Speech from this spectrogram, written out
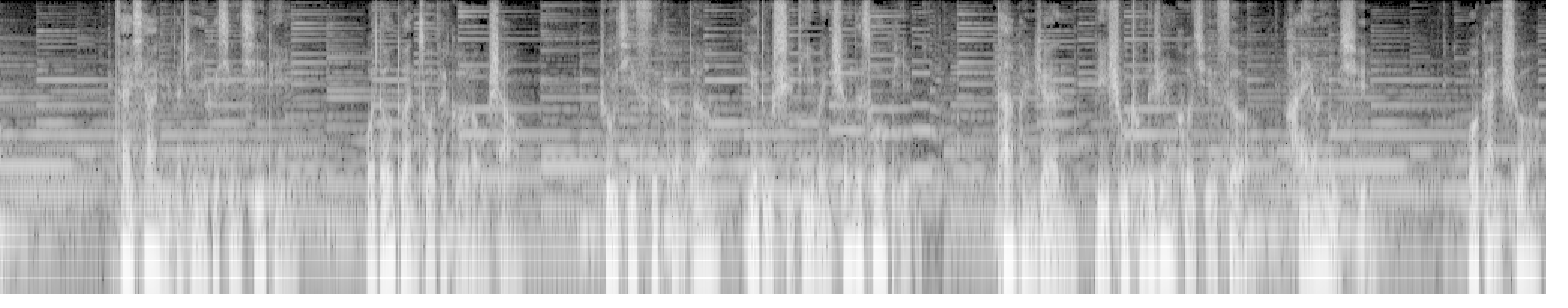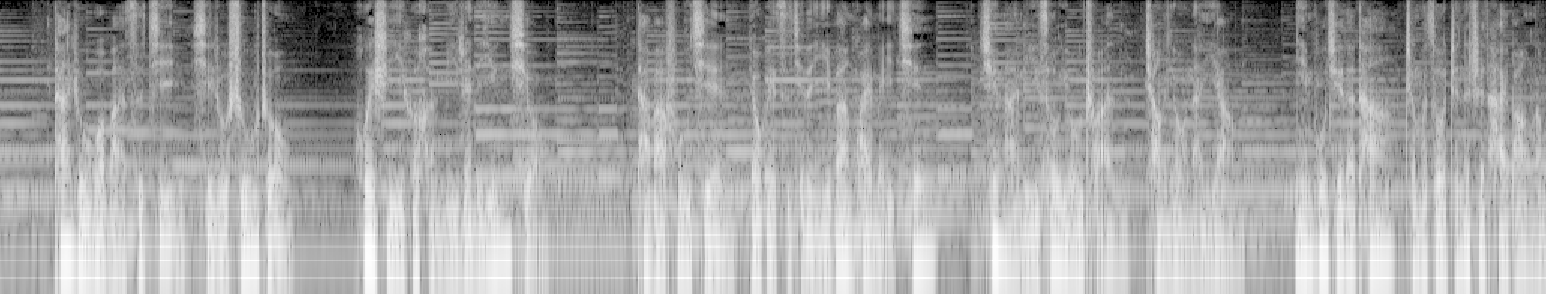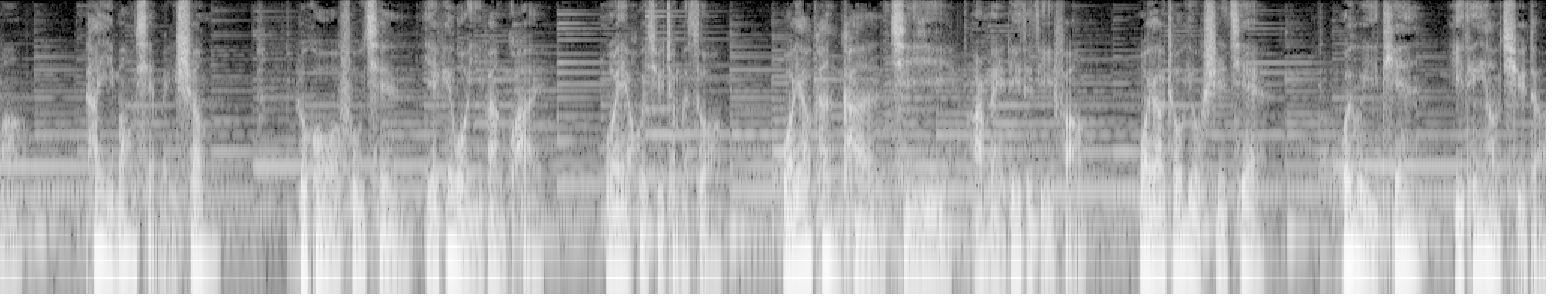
在下雨的这一个星期里，我都端坐在阁楼上。如饥似渴地阅读史蒂文生的作品，他本人比书中的任何角色还要有趣。我敢说，他如果把自己写入书中，会是一个很迷人的英雄。他把父亲留给自己的一万块美金，去买了一艘游船，畅游南洋。您不觉得他这么做真的是太棒了吗？他以冒险为生。如果我父亲也给我一万块，我也会去这么做。我要看看奇异而美丽的地方，我要周游世界。我有一天一定要去的，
